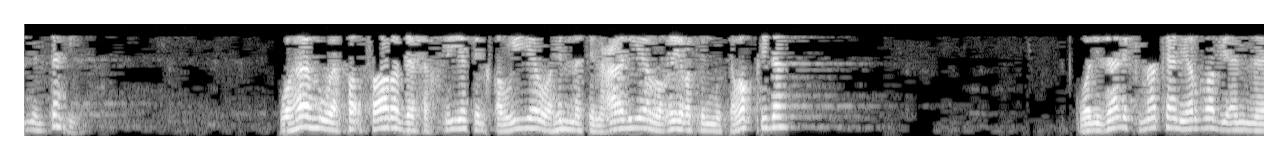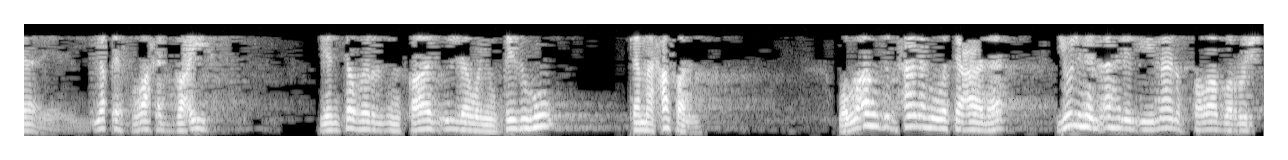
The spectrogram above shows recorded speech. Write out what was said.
ينتهي. وها هو صار ذا شخصية قوية وهمة عالية وغيرة متوقدة. ولذلك ما كان يرضى بأن يقف واحد ضعيف ينتظر الإنقاذ إلا وينقذه كما حصل. والله سبحانه وتعالى يلهم أهل الإيمان الصواب والرشد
